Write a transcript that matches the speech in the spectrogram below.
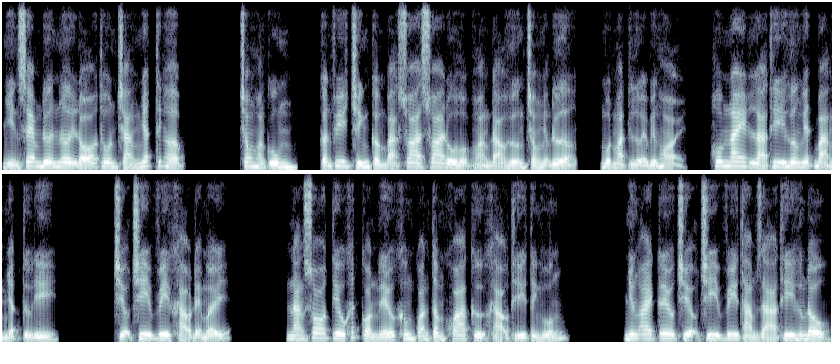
nhìn xem đưa nơi đó thôn trang nhất thích hợp. Trong hoàng cung, Cẩn Phi chính cầm bạc xoa xoa đồ hộp hoàng đào hướng trong miệng đưa, một mặt lười biếng hỏi, hôm nay là thi hương yết bảng nhật tử đi. Triệu chi vi khảo đệ mấy. Nàng so tiêu khất còn nếu không quan tâm khoa cử khảo thí tình huống. Nhưng ai kêu triệu chi vi tham gia thi hương đâu.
